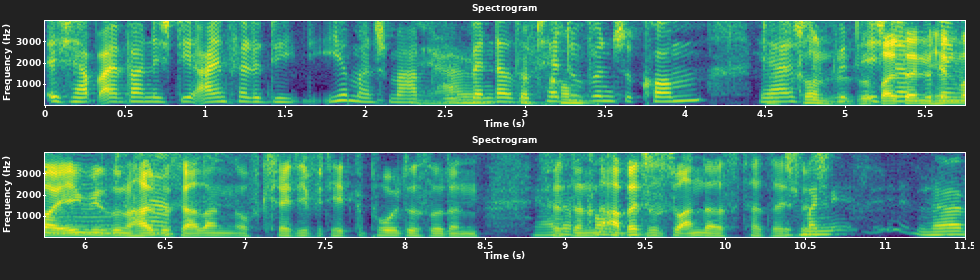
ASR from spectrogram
Ich habe einfach nicht die Einfälle, die, die ihr manchmal habt. Ja, wo, wenn da so. Tattoo-Wünsche kommen, ja, das ich, kommt. ich Sobald dann dein so Hirn mal irgendwie so ein ist halbes. Jahr lang auf Kreativität gepolt ist, so dann, Ja, dann arbeitest du anders Ich tatsächlich. meine, ne,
